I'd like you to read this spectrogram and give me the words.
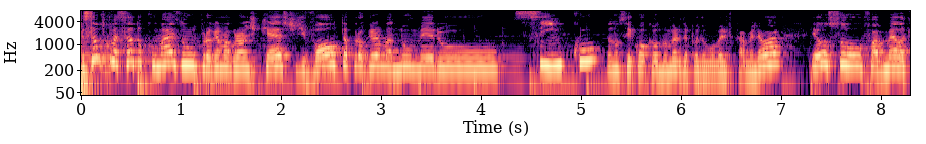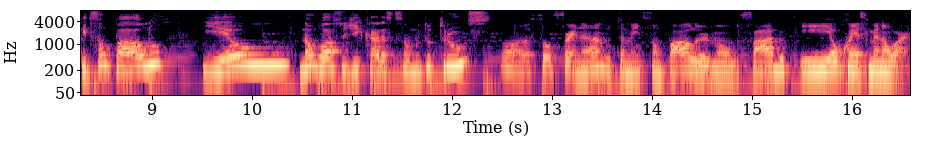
Estamos começando com mais um programa Groundcast de volta, programa número 5. Eu não sei qual é o número, depois eu vou verificar melhor. Eu sou o Fábio Mello aqui de São Paulo. E eu não gosto de caras que são muito trus. Bom, eu sou o Fernando, também de São Paulo, irmão do Fábio, e eu conheço Menowar.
